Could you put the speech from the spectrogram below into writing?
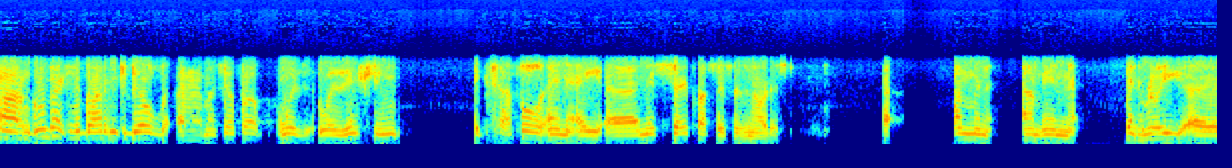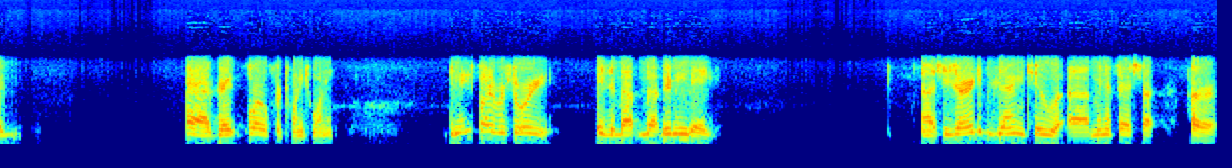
Um, going back to the bottom to build uh, myself up was was interesting, exciteful, and a uh, necessary process as an artist. Uh, I'm in I'm in in a really great flow for 2020. The next part of her story is about about dreaming big. Uh, she's already begun to uh, manifest her, her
